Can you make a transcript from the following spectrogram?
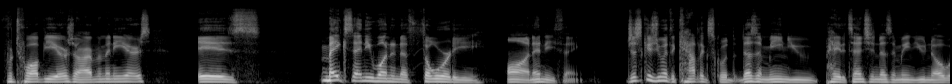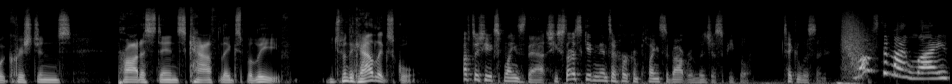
for 12 years or however many years is makes anyone an authority on anything. Just because you went to Catholic school doesn't mean you paid attention, doesn't mean you know what Christians, Protestants, Catholics believe. You just went to Catholic school. after she explains that, she starts getting into her complaints about religious people. Take a listen. most of my life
